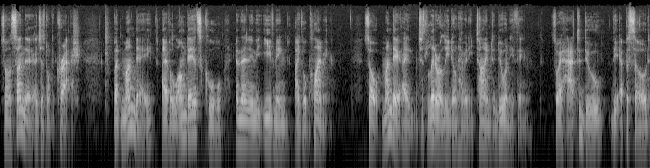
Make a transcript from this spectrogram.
So on Sunday, I just want to crash. But Monday, I have a long day at school, and then in the evening, I go climbing. So Monday, I just literally don't have any time to do anything. So I had to do the episode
